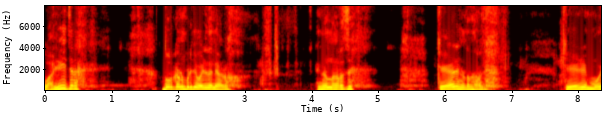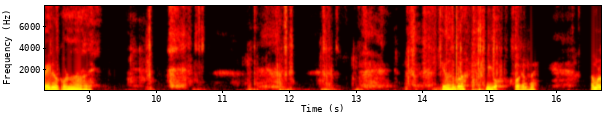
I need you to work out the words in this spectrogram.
വഴി ഇച്ചിരി ദുർഗണം പിടിച്ച വഴി തന്നെയാണോ? ഇന്ന് നിറച്ച് കേഴയുണ്ടെന്ന് പറഞ്ഞു. കേഴയും മുയലും ഒക്കെ ഉണ്ടെന്ന് പറഞ്ഞു. ഇത് നമ്മൾ അയ്യോ ഓക്കെ നമ്മൾ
